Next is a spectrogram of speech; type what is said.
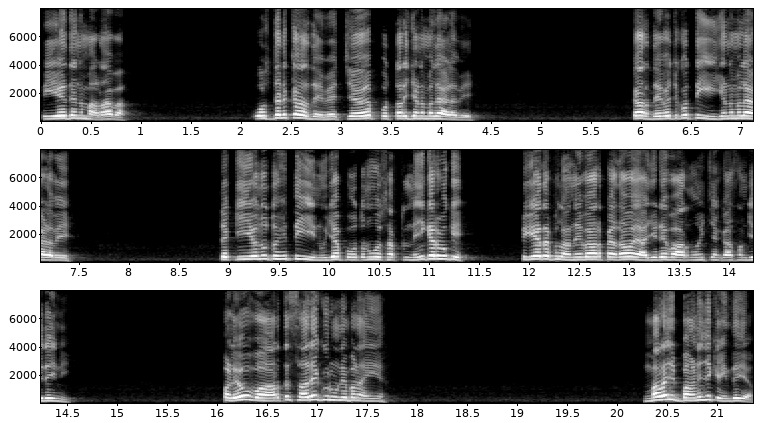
ਵੀ ਇਹ ਦਿਨ ਮਾੜਾ ਵਾ। ਉਸ ਦਿਨ ਘਰ ਦੇ ਵਿੱਚ ਪੁੱਤਰ ਜਨਮ ਲੈ ਲਵੇ। ਘਰ ਦੇ ਵਿੱਚ ਕੋਈ ਧੀ ਜਨਮ ਲੈ ਲਵੇ। ਤੇ ਕੀ ਉਹਨੂੰ ਤੁਸੀਂ ਧੀ ਨੂੰ ਜਾਂ ਪੁੱਤ ਨੂੰ ਅਸੈਪਟ ਨਹੀਂ ਕਰੋਗੇ? ਵੀ ਇਹ ਤਾਂ ਫਲਾਣੇ ਵਾਰ ਪੈਦਾ ਹੋਇਆ, ਜਿਹੜੇ ਵਾਰ ਨੂੰ ਅਸੀਂ ਚੰਗਾ ਸਮਝਦੇ ਹੀ ਨਹੀਂ। ਭਲੇ ਉਹ ਵਾਰ ਤੇ ਸਾਰੇ ਗੁਰੂ ਨੇ ਬਣਾਏ ਆ। ਮਹਾਰਾਜ ਬਾਣੀ 'ਚ ਕਹਿੰਦੇ ਆ,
